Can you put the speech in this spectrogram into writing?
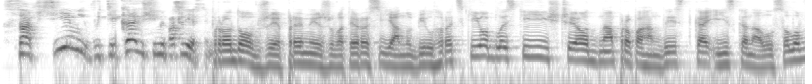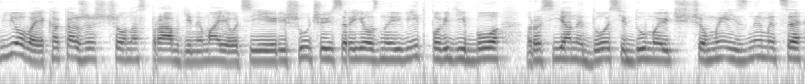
со всеми вытекающими последствиями? Продовжує принижувати росіян у Білгородській області. І ще одна пропагандистка із каналу Соловйова, яка каже, що насправді немає оцієї рішучої серйозної відповіді, бо росіяни досі думають, що ми із ними це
